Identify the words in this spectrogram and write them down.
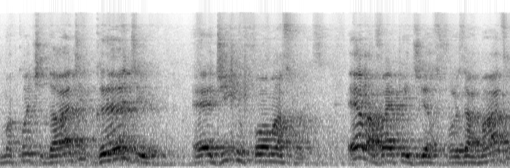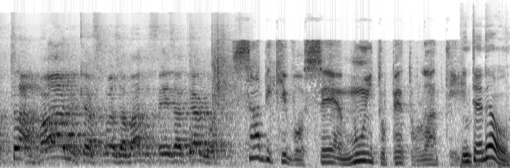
uma quantidade grande é, de informações. Ela vai pedir às Forças Armadas o trabalho que as Forças Armadas fez até agora. Sabe que você é muito petulante. Entendeu?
